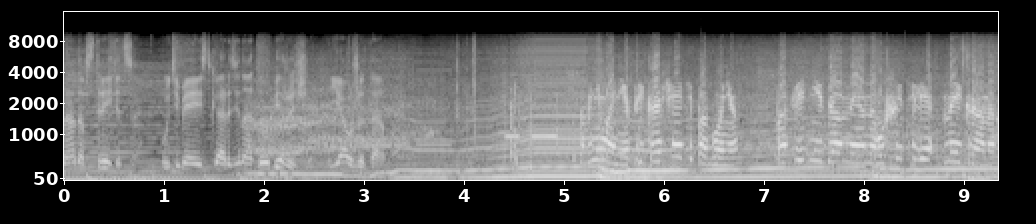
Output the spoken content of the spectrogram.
надо встретиться. У тебя есть координаты убежища. Я уже там. Внимание, прекращайте погоню. Последние данные о нарушителе на экранах.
